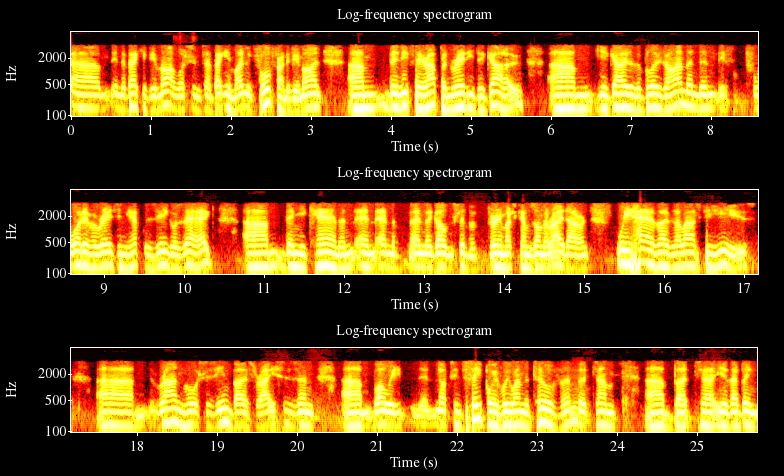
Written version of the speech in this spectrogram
um, in the back of your mind. Say back of your mind, in the forefront of your mind. Um, but if they're up and ready to go, um, you go to the Blue Diamond, and if for whatever reason you have to zig or zag, um, then you can. And and and the, and the Golden Slipper very much comes on the radar. And we have over the last few years run horses in both races. And um, while we not in Sepoy, we won the two of them, but um, uh, but uh, yeah, they've been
